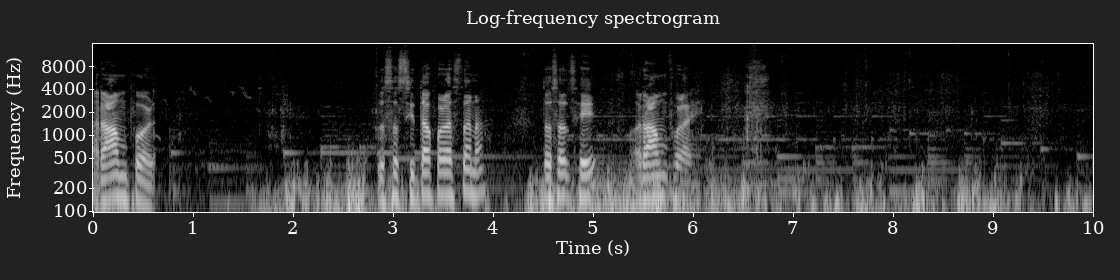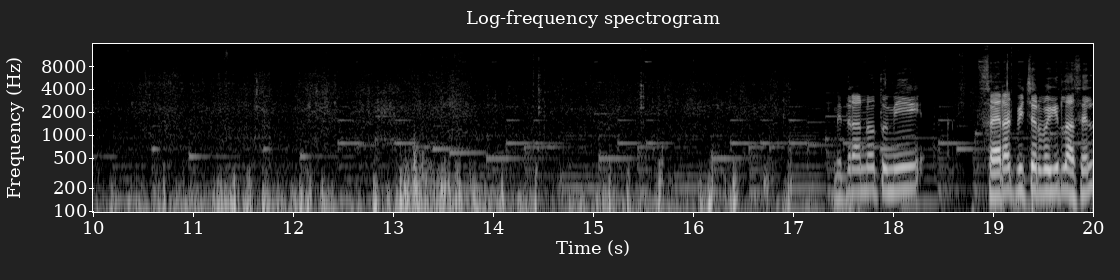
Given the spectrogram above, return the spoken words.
रामफळ. तसं सीताफळ असतं ना तसंच हे रामफळ आहे. मित्रांनो तुम्ही सैराट पिक्चर बघितला असेल.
